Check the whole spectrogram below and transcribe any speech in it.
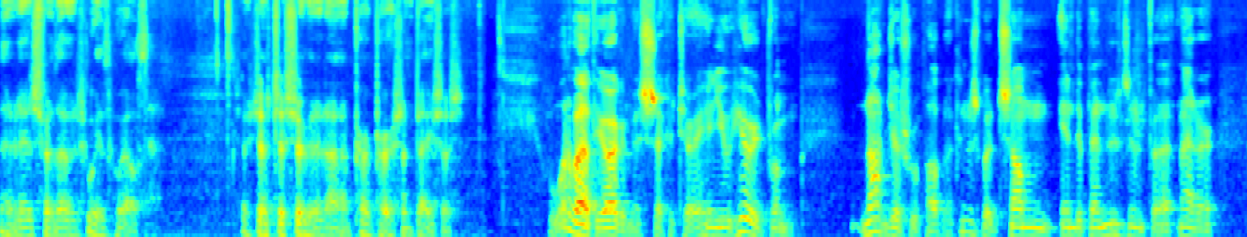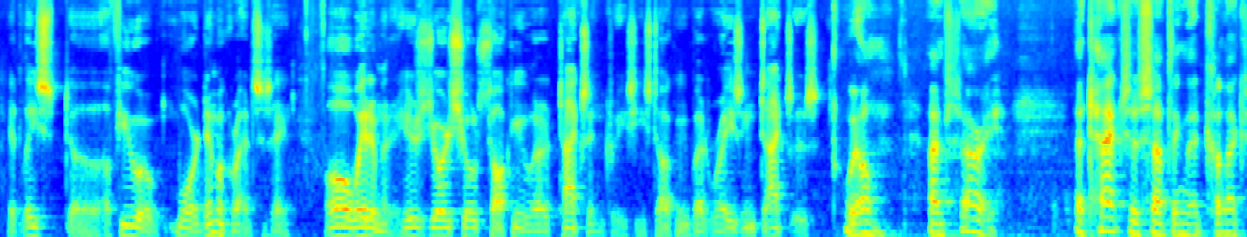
than it is for those with wealth. So it's just distributed on a per person basis. Well, what about the argument, Mr. Secretary? And you hear it from not just Republicans, but some independents, and for that matter, at least uh, a few or more Democrats say, oh, wait a minute, here's George Shultz talking about a tax increase. He's talking about raising taxes. Well, I'm sorry. A tax is something that collects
